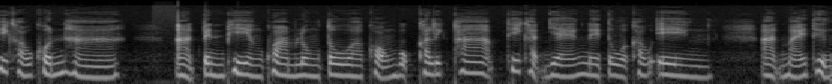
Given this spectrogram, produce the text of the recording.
ที่เขาค้นหา อาจเป็นเพียงความลงตัวของบุคลิกภาพที่ขัดแย้งในตัวเขาเอง อาจหมายถึง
